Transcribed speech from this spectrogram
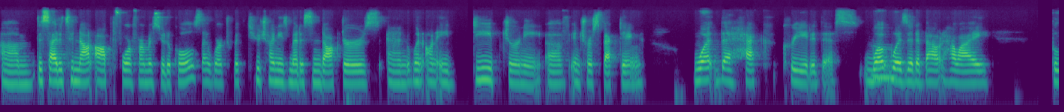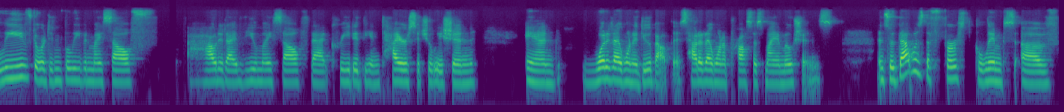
um, decided to not opt for pharmaceuticals. I worked with two Chinese medicine doctors and went on a deep journey of introspecting what the heck created this? What mm. was it about how I believed or didn't believe in myself? How did I view myself that created the entire situation? And what did I want to do about this? How did I want to process my emotions? And so that was the first glimpse of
